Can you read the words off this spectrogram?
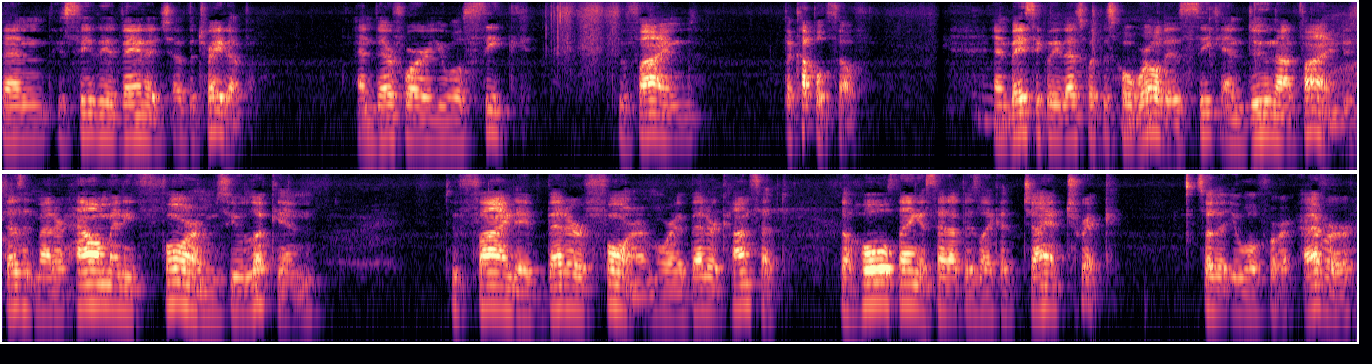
then you see the advantage of the trade-up and therefore you will seek to find the coupled self. And basically that's what this whole world is, seek and do not find. It doesn't matter how many forms you look in to find a better form or a better concept. The whole thing is set up as like a giant trick so that you will forever,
